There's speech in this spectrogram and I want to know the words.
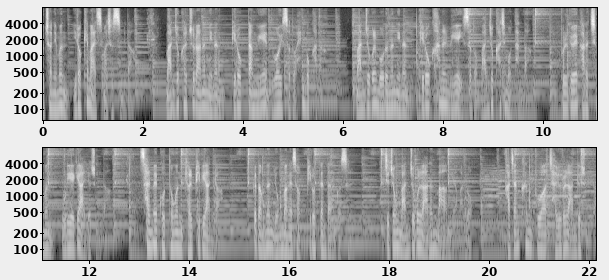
부처님은 이렇게 말씀하셨습니다. 만족할 줄 아는 이는 비록 땅 위에 누워 있어도 행복하다. 만족을 모르는 이는 비록 하늘 위에 있어도 만족하지 못한다. 불교의 가르침은 우리에게 알려줍니다. 삶의 고통은 결핍이 아니라 끝없는 욕망에서 비롯된다는 것을 지종 만족을 아는 마음이야말로 가장 큰 부와 자유를 안겨줍니다.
